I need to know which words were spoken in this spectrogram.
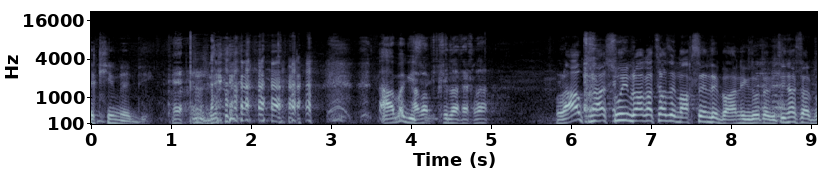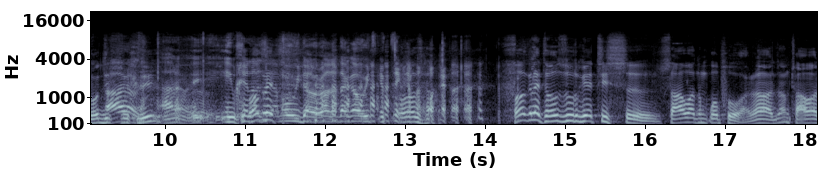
ექიმები. აბა გის აბა ფრთხილად ახლა რა ვქნა სულ იმ რაღაცაზე მახსენდება ანეკდოტები წინასწარ ბოდიშში. არა იმ ხელაზე ამოვიდა რომ რაღაცა გავიწყებ მოკლედ ოზურგეთის საავადმყოფოა რა და მთავარ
